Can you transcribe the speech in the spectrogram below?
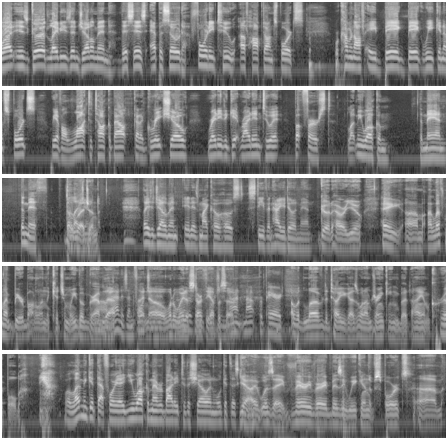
What is good, ladies and gentlemen? This is episode 42 of Hopped on Sports. We're coming off a big, big weekend of sports. We have a lot to talk about. Got a great show, ready to get right into it. But first, let me welcome the man, the myth, the, The legend. legend. Ladies and gentlemen, it is my co-host Steven. How you doing, man? Good, how are you? Hey, um, I left my beer bottle in the kitchen. Will you go grab Oh, that? that is unfortunate. I know. What a way to start the episode. Not, not prepared. I would love to tell you guys what I'm drinking, but I am crippled. Yeah. Well, let me get that for you. You welcome everybody to the show, and we'll get this going. Yeah, it was a very, very busy weekend of sports. Um,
